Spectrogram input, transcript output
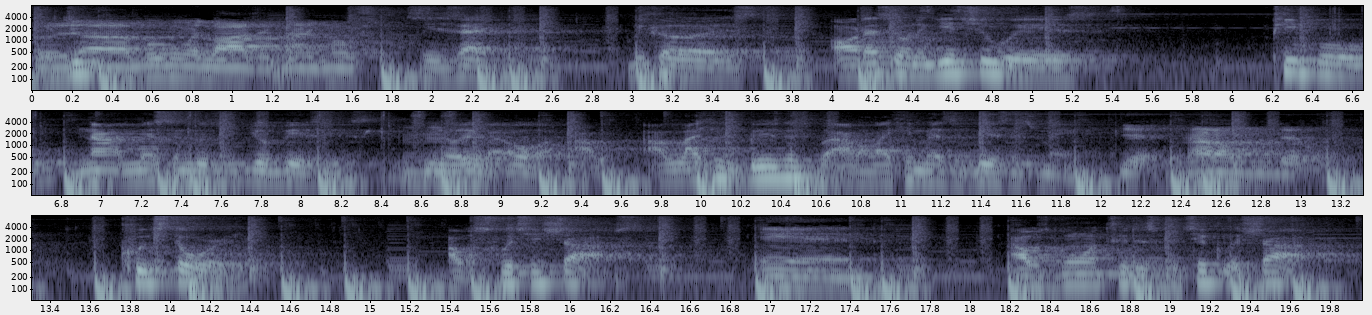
So uh, moving with logic, not emotions. Exactly. Because all that's gonna get you is people not messing with your business. You know, they're like, oh, I, I like his business, but I don't like him as a businessman. Yeah, I don't want to deal with quick story. I was switching shops and I was going to this particular shop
